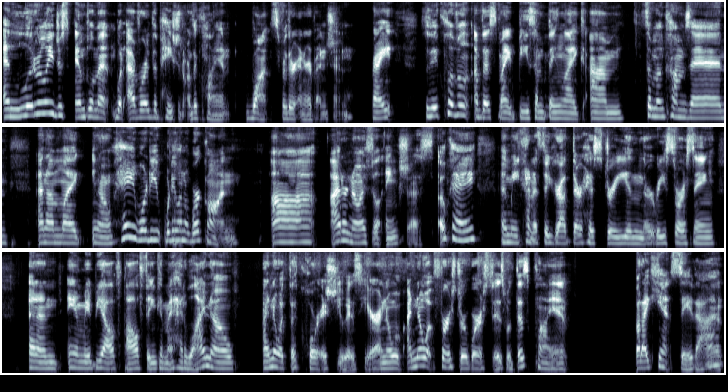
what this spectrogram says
and literally just implement whatever the patient or the client wants for their intervention, right? So the equivalent of this might be something like um, someone comes in and I'm like, you know, hey, what do you what do you want to work on? Uh, I don't know, I feel anxious. Okay. And we kind of figure out their history and their resourcing. And and maybe I'll I'll think in my head, well, I know, I know what the core issue is here. I know I know what first or worst is with this client, but I can't say that.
